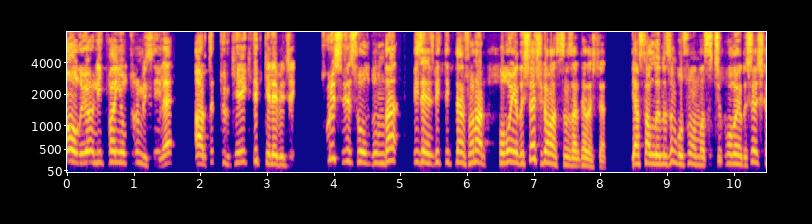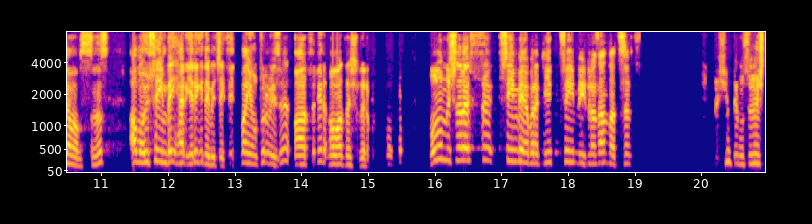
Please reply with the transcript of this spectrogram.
Ne oluyor? Litvanya oturum izniyle artık Türkiye'ye gidip gelebilecek. Turist vizesi olduğunda vizeniz bittikten sonra artık Polonya dışına çıkamazsınız arkadaşlar. Yasallığınızın bozulmaması için Polonya dışına çıkamazsınız. Ama Hüseyin Bey her yere gidebilecek. Litvanya oturum izni artı bir avantajıdır. Bunun dışında ben size Hüseyin Bey'e bırakayım. Hüseyin Bey biraz anlatsın. Şimdi bu süreç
